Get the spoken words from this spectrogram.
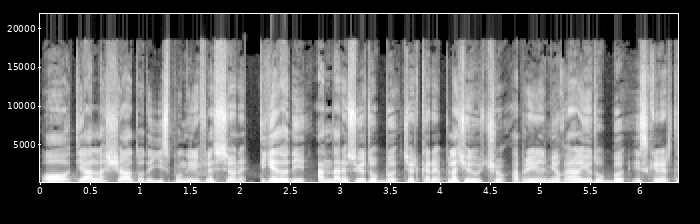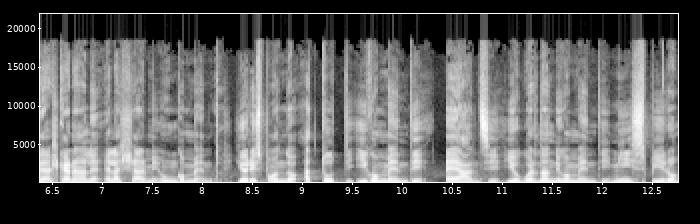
o ti ha lasciato degli spunti di riflessione, ti chiedo di andare su YouTube, cercare Placiduccio, aprire il mio canale YouTube, iscriverti al canale e lasciarmi un commento. Io rispondo a tutti i commenti e anzi io guardando i commenti mi ispiro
